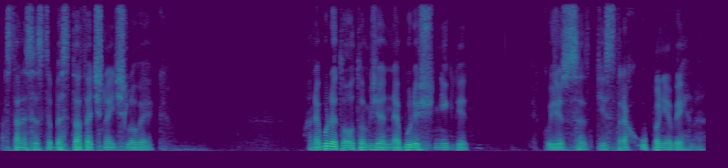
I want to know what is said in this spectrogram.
A stane se z tebe statečný člověk. A nebude to o tom, že nebudeš nikdy, jakože se ti strach úplně vyhne.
